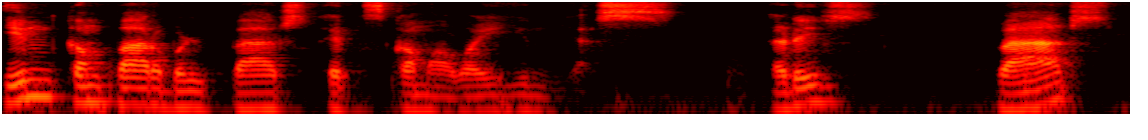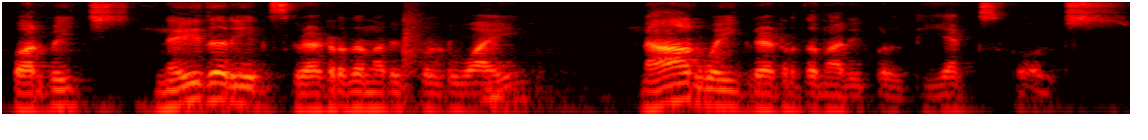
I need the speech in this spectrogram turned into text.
incomparable pairs x comma y in S. That is, pairs for which neither x greater than or equal to y nor y greater than or equal to x holds.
